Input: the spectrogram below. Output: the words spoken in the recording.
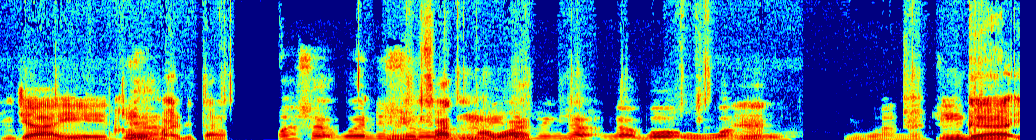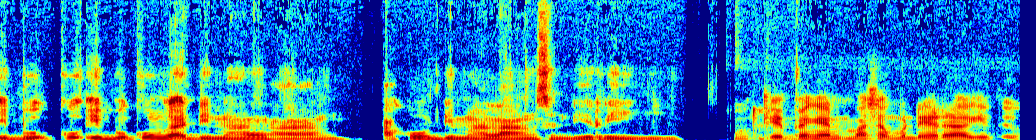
Jahit. kalau Ya. nggak ditahu. Masa gue disuruh beli tapi nggak nggak bawa uang lu? Gimana? enggak ibuku ibuku nggak di Malang. Aku di Malang sendiri. Oke pengen pasang bendera gitu.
